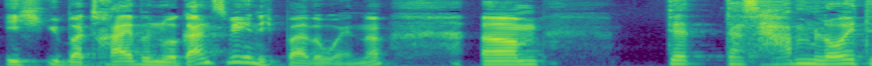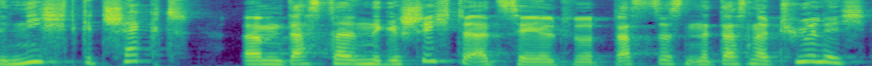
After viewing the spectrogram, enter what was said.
ich übertreibe nur ganz wenig, by the way, ne? Ähm, das haben Leute nicht gecheckt. ähm, dass da eine Geschichte erzählt wird, dass das dass natürlich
